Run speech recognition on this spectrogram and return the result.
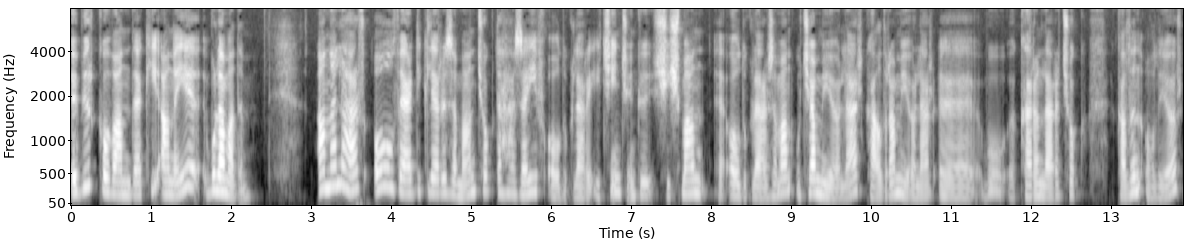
Öbür kovandaki anayı bulamadım. Analar ol verdikleri zaman çok daha zayıf oldukları için çünkü şişman e, oldukları zaman uçamıyorlar, kaldıramıyorlar. E, bu karınları çok kalın oluyor.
